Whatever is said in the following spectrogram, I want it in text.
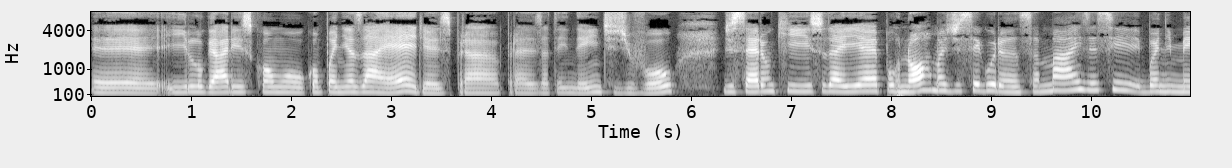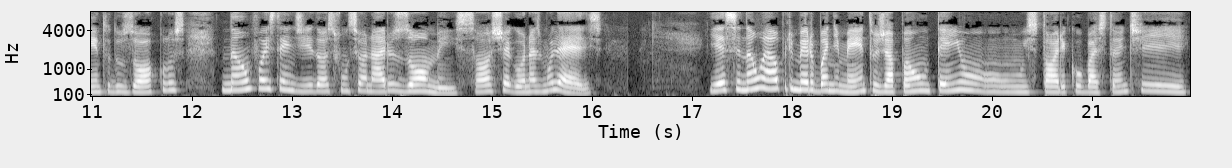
é, e lugares como companhias aéreas para as atendentes de voo disseram que isso daí é por normas de segurança, mas esse banimento dos óculos não foi estendido aos funcionários homens, só chegou nas mulheres. E esse não é o primeiro banimento. O Japão tem um, histórico bastante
